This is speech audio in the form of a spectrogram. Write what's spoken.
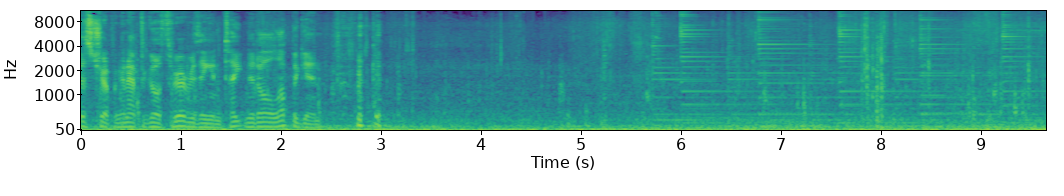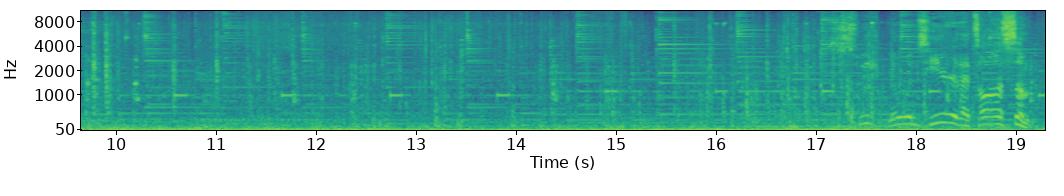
this trip, I'm gonna have to go through everything and tighten it all up again. Sweet, no one's here. That's awesome.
